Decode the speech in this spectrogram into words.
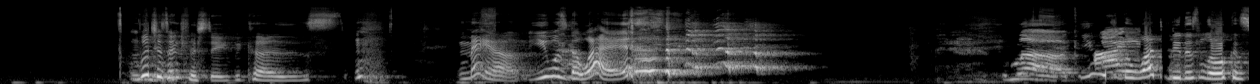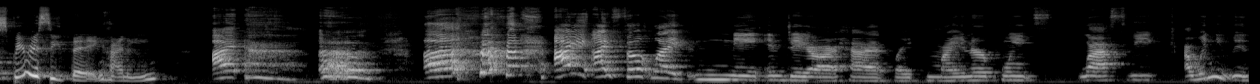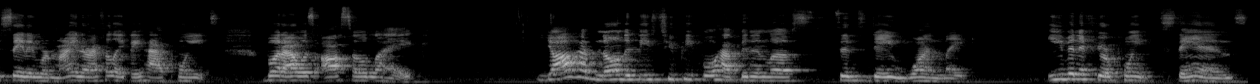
mm-hmm. which is mm-hmm. interesting because, ma'am, you was the way. Look, you I, the one to do this little conspiracy thing, honey. I, uh, uh, I, I felt like Nate and Jr. had like minor points last week. I wouldn't even say they were minor. I felt like they had points, but I was also like, y'all have known that these two people have been in love since day one. Like, even if your point stands,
